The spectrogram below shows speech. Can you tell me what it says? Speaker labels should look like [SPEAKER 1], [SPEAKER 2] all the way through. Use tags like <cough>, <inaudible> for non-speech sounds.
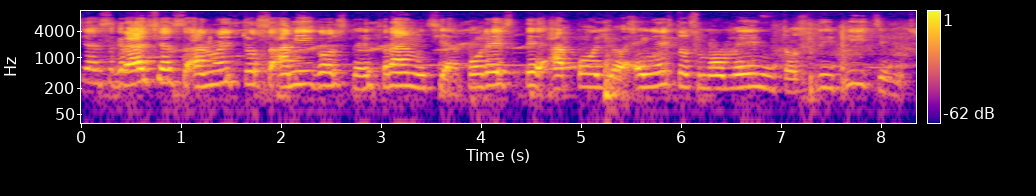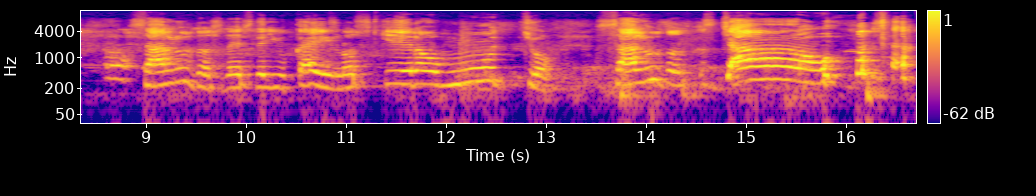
[SPEAKER 1] Muchas gracias a nuestros amigos de Francia por este apoyo en estos momentos difíciles. Saludos desde UK, los quiero mucho. Saludos, chao. <laughs>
